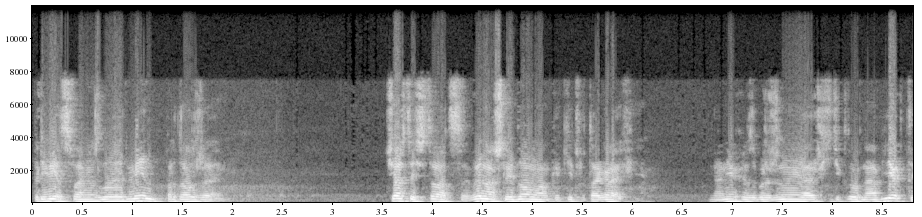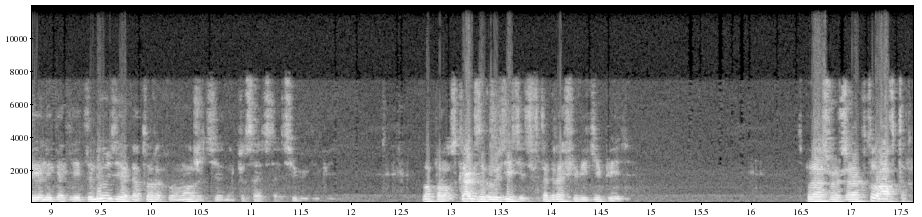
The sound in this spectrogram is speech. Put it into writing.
Привет, с вами Злой Админ. Продолжаем. Частая ситуация. Вы нашли дома какие-то фотографии. На них изображены архитектурные объекты или какие-то люди, о которых вы можете написать статью в Википедии. Вопрос. Как загрузить эти фотографии в Википедию? Спрашиваешь, а кто автор?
